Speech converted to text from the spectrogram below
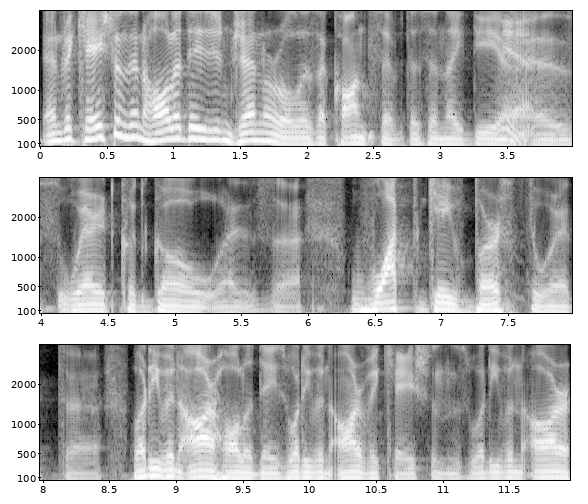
And vacations and holidays in general as a concept, as an idea, Yeah. as where it could go, as uh, what gave birth to it, uh, what even are holidays, what even are vacations, what even are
